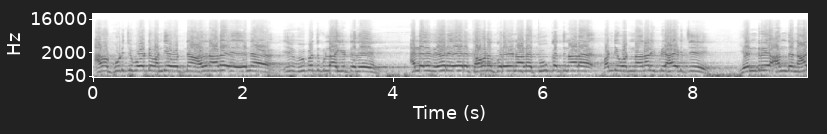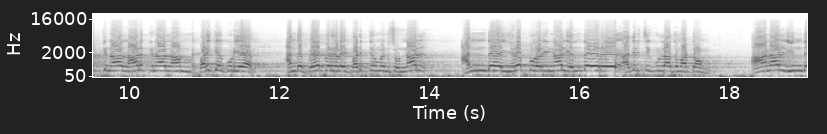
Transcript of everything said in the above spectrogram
அவன் குடிச்சு போட்டு வண்டியை ஓட்டினான். அதனால என்ன இ- விபத்துக்குள்ளாகிவிட்டது. அல்லது வேற வேறு கவனக்குறைவினால தூக்கத்தினால வண்டி ஓட்டினதுனால இப்படி ஆயிடுச்சு. என்று அந்த நாட்கு நாள் நாளுக்கு நாள் நாம் படிக்கக்கூடிய அந்த பேப்பர்களை படித்தோம் என்று சொன்னால் அந்த இறப்புகளினால் எந்த ஒரு அதிர்ச்சிக்குள்ளாக்க மாட்டோம். ஆனால் இந்த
